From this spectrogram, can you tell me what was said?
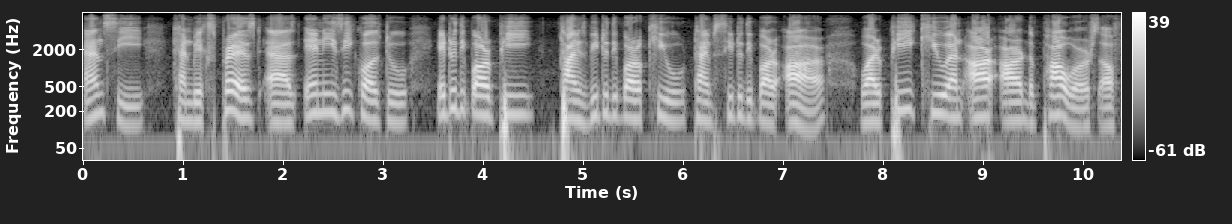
and c can be expressed as n is equal to a to the power p times b to the power q times c to the power r, where p, q, and r are the powers of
